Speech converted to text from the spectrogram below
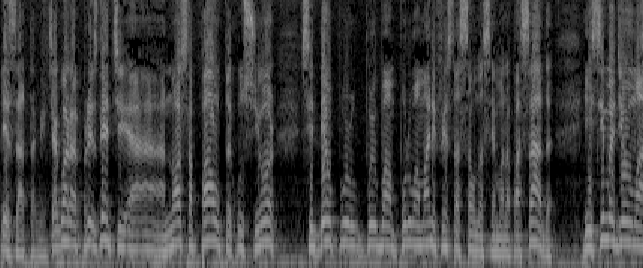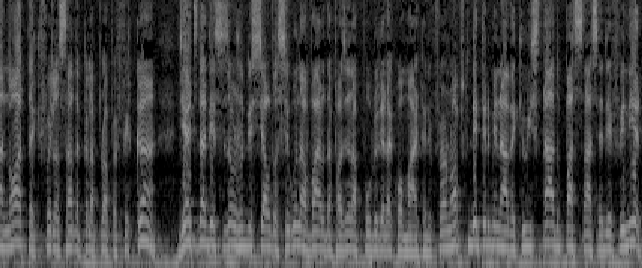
Exatamente. Agora, presidente, a, a, nossa pauta com o senhor se deu por, por, uma, por uma manifestação na semana passada, em cima de uma nota que foi lançada pela própria FECAM, diante da decisão judicial da segunda vara da Fazenda Pública da Comarca de Florianópolis, que determinava que o Estado passasse a definir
